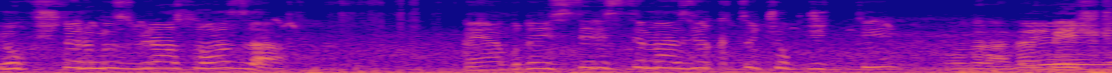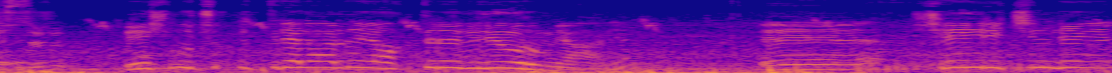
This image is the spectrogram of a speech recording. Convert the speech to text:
Yokuşlarımız biraz fazla. Ee, bu da ister istemez yakıtı çok ciddi. Ona rağmen Ee, 5 küsür. 5,5 litrelerde yaktırabiliyorum yani. Ee, şehir içinde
